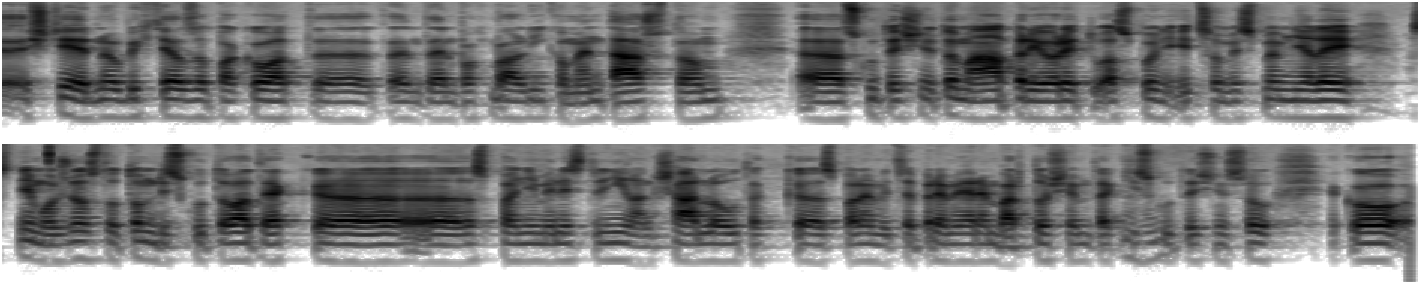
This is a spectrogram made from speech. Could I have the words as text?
eh, ještě jednou bych chtěl zopakovat eh, ten, ten pochvalný komentář v tom. Skutečně to má prioritu, aspoň i co my jsme měli vlastně možnost o tom diskutovat, jak s paní ministriní Langšádlou, tak s panem vicepremiérem Bartošem, tak ti mm-hmm. skutečně jsou jako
